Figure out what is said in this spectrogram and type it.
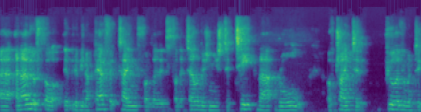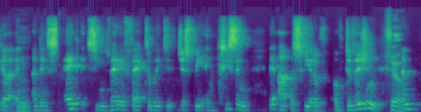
Uh, and I would have thought it would have been a perfect time for the for the television news to take that role of trying to pull everyone together. And, mm. and instead, it seems very effectively to just be increasing the atmosphere of, of division. Sure. And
